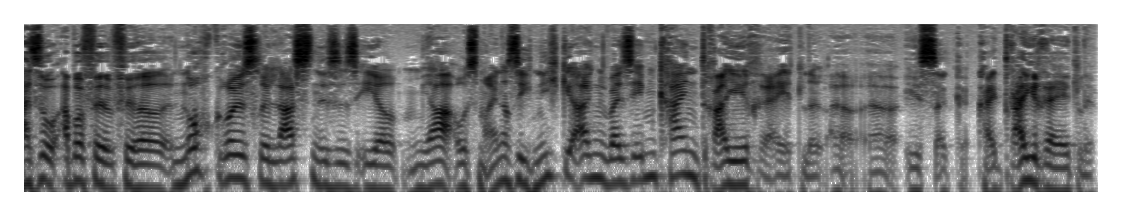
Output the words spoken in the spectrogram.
Also, aber für, für noch größere Lasten ist es eher, ja, aus meiner Sicht nicht geeignet, weil es eben kein Dreirädle äh, ist, äh, kein Dreirädle,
